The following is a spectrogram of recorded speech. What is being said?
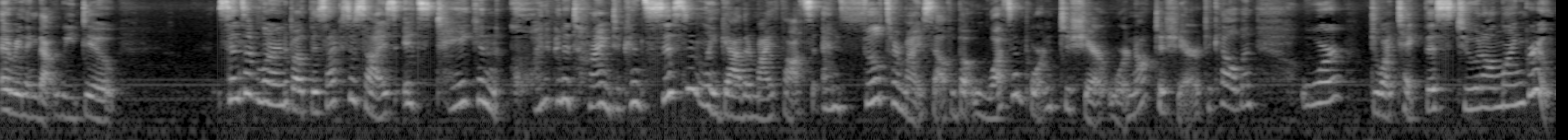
everything that we do. Since I've learned about this exercise, it's taken quite a bit of time to consistently gather my thoughts and filter myself about what's important to share or not to share to Kelvin, or do I take this to an online group?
